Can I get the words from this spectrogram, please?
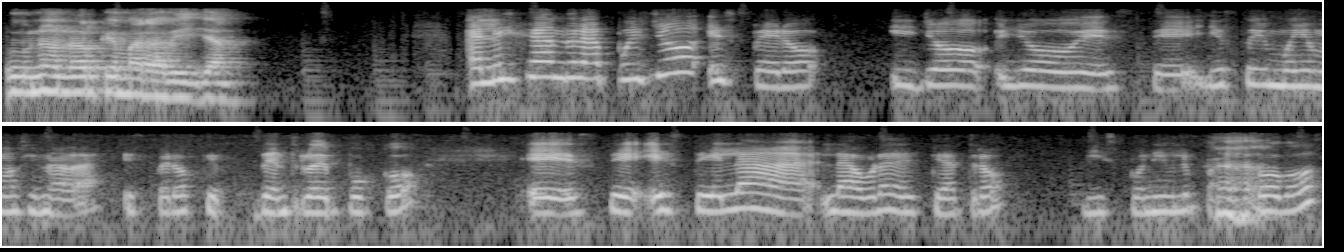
Un honor, qué maravilla. Alejandra, pues yo espero y yo, yo, este, yo estoy muy emocionada. Espero que dentro de poco este, esté la, la obra de teatro disponible para todos.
